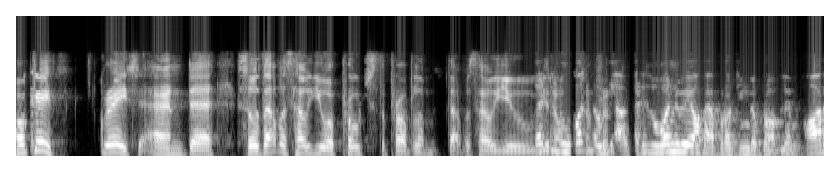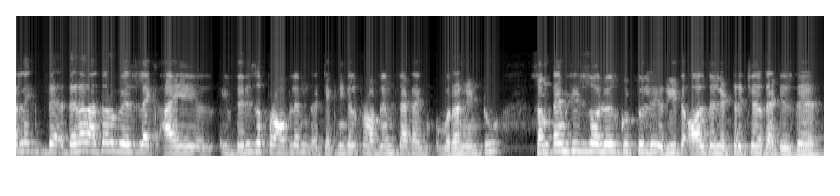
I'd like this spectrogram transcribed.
Okay Great, and uh, so that was how you approached the problem. That was how you, that you know, one, confront- yeah, that is one way of approaching the problem. Or like there, there are other ways. Like I, if there is a problem, a technical problem that I run into, sometimes it is always good to read all the literature that is there.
